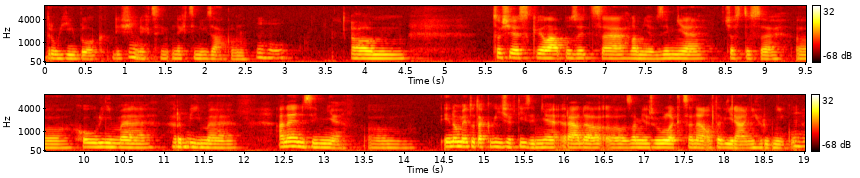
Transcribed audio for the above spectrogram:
druhý blok, když Hmm. nechci, nechci mít záklonu. Mhm. Um, což je skvělá pozice, hlavně v zimě. Často se uh, choulíme, hrbíme a nejen v zimě. Um, jenom je to takový, že v té zimě ráda uh, zaměřuju lekce na otevírání hrudníku. Mhm.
